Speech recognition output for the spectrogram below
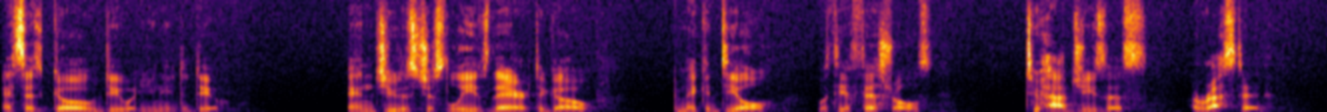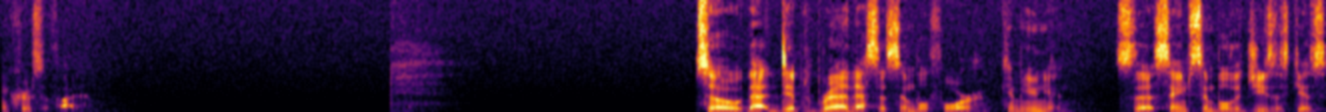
and says, Go do what you need to do. And Judas just leaves there to go and make a deal with the officials to have Jesus arrested and crucified. So that dipped bread, that's a symbol for communion. It's the same symbol that Jesus gives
